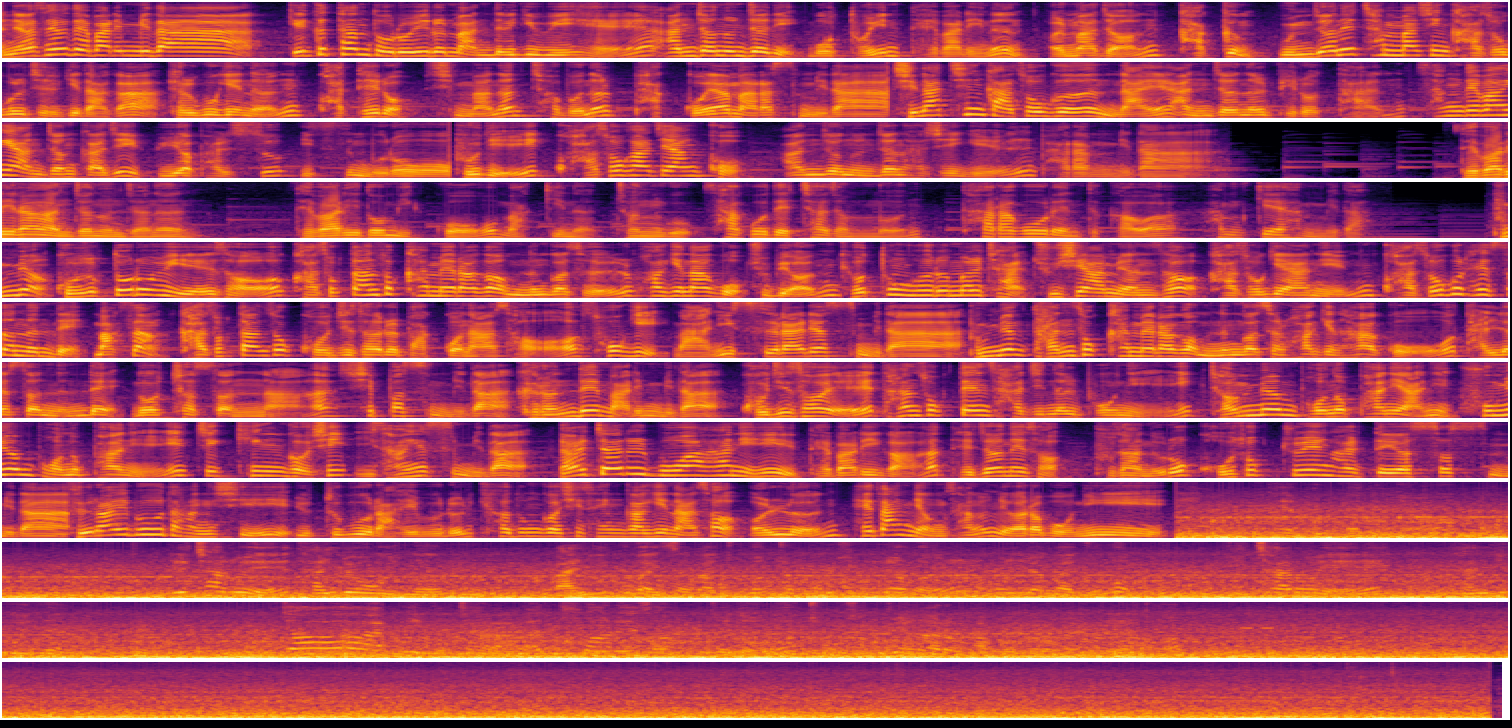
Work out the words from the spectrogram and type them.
안녕하세요 대발입니다. 깨끗한 도로 위를 만들기 위해 안전운전이 모토인 대발이는 얼마 전 가끔 운전에 참마신 가속을 즐기다가 결국에는 과태료 10만원 처분을 받고야 말았습니다. 지나친 가속은 나의 안전을 비롯한 상대방의 안전까지 위협할 수 있으므로 부디 과속하지 않고 안전운전 하시길 바랍니다. 대발이랑 안전운전은 대발이도 믿고 맡기는 전국 사고대차 전문 타라고 렌트카와 함께 합니다. 분명 고속도로 위에서 가속 단속 카메라가 없는 것을 확인하고 주변 교통 흐름을 잘 주시하면서 가속이 아닌 과속을 했었는데 막상 가속 단속 고지서를 받고 나서 속이 많이 쓰라렸습니다. 분명 단속 카메라가 없는 것을 확인하고 달렸었는데 놓쳤었나 싶었습니다. 그런데 말입니다. 고지서에 단속된 사진을 보니 전면 번호판이 아닌 후면 번호판이 찍힌 것이 이상했습니다. 날짜를 보아하니 대바리가 대전에서 부산으로 고속주행할 때였 었습니다. 드라이브 당시 유튜브 라이브를 켜둔 것이 생각이 나서 얼른 해당 영상을 열어보니 해봤거든요. 1차로에 달려오고 있는 말리부가 있어가지고 조금 속력을 올려가지고 2차로에 달리고 있는 저 앞에 있는 차가 추월해서 저도 정속주행하러 가보도록 할게요.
